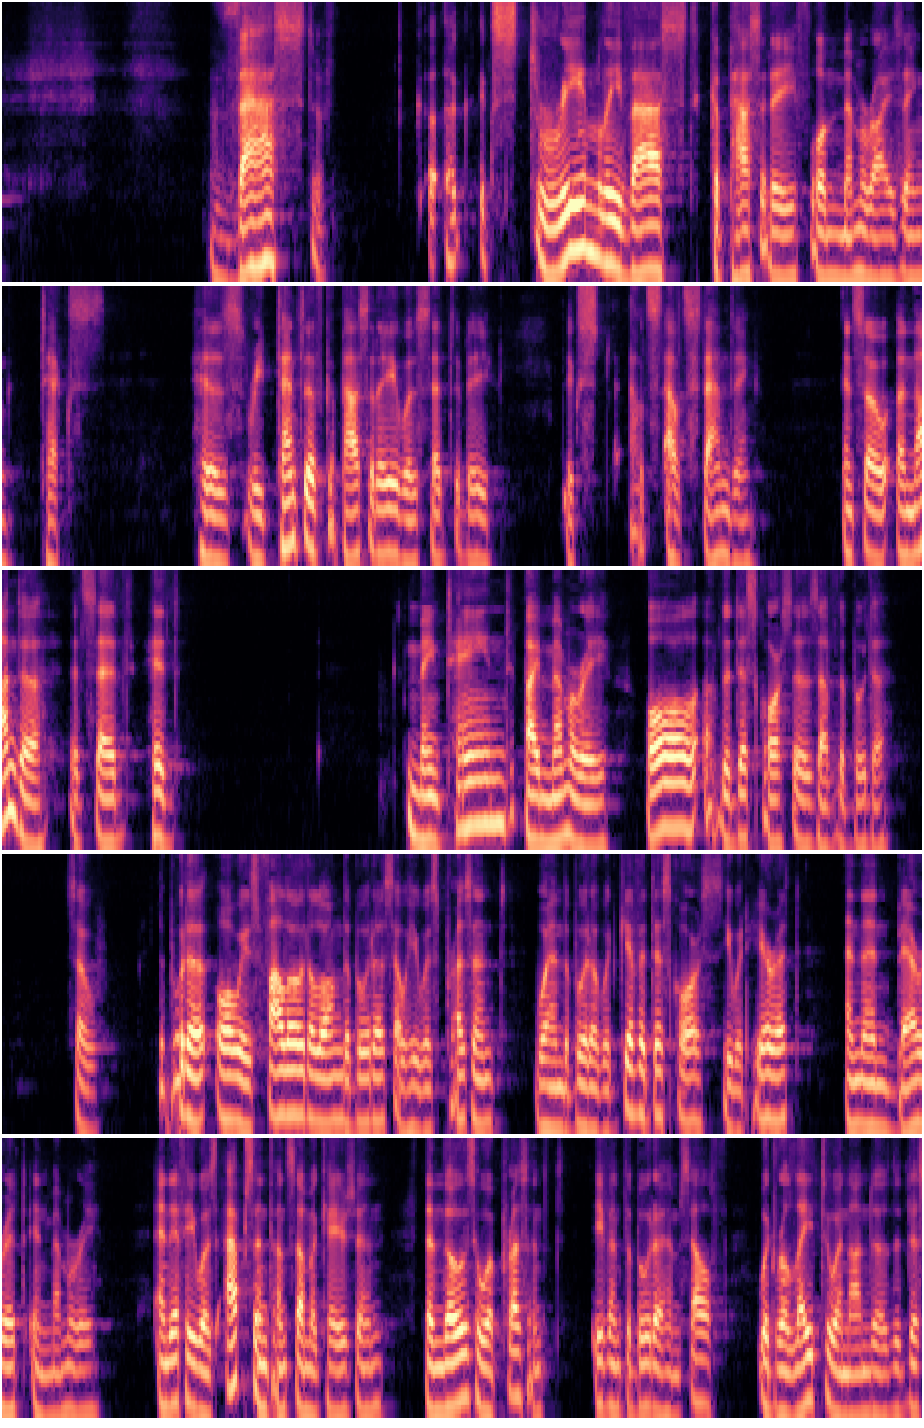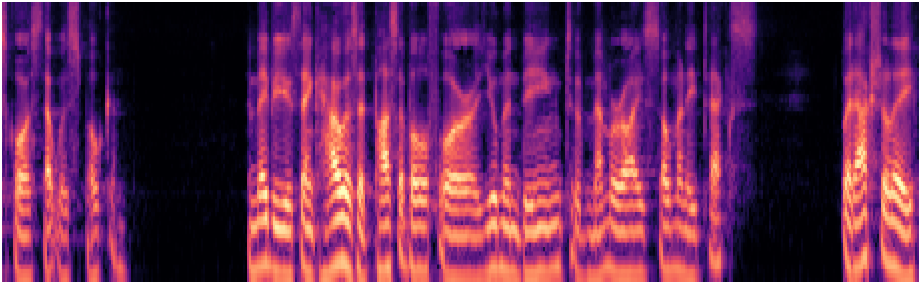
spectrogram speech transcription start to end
vast, uh, extremely vast capacity for memorizing texts. His retentive capacity was said to be outstanding. And so Ananda, it said, had maintained by memory all of the discourses of the Buddha. So the Buddha always followed along the Buddha, so he was present when the Buddha would give a discourse, he would hear it and then bear it in memory. And if he was absent on some occasion, then those who were present even the Buddha himself, would relate to Ananda the discourse that was spoken. And maybe you think, how is it possible for a human being to memorize so many texts? But actually,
